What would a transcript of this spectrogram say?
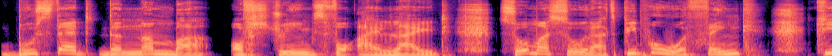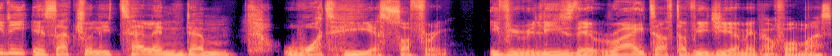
boosted the number of streams for I Lied. So much so that people will think KiDi is actually telling them what he is suffering if he released it right after VGMA performance.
